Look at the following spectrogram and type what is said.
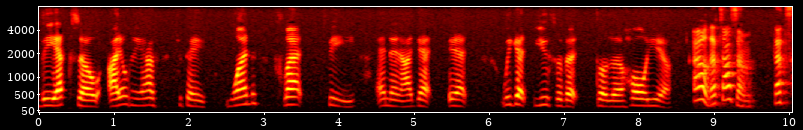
the EXO, I only have to pay one flat fee, and then I get it. We get use of it for the whole year. oh, that's awesome. That's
